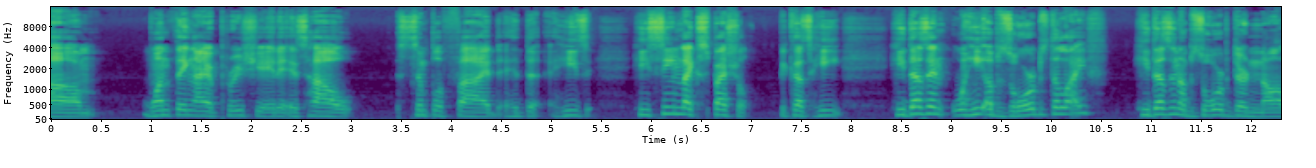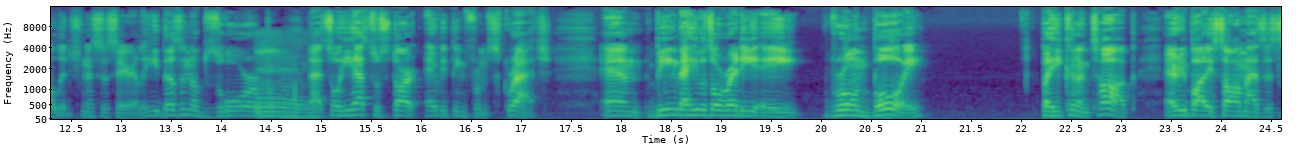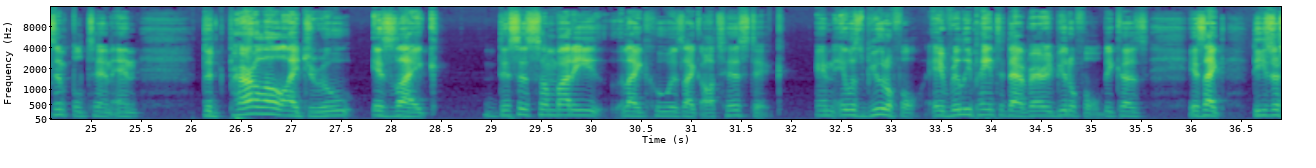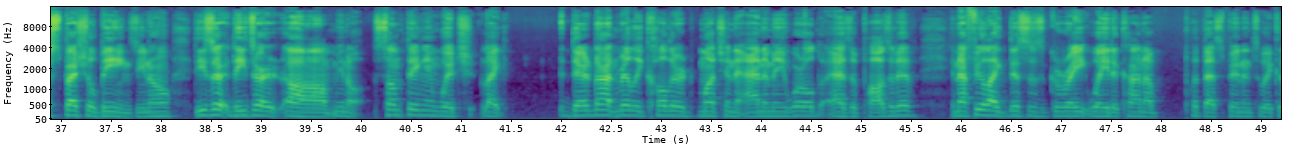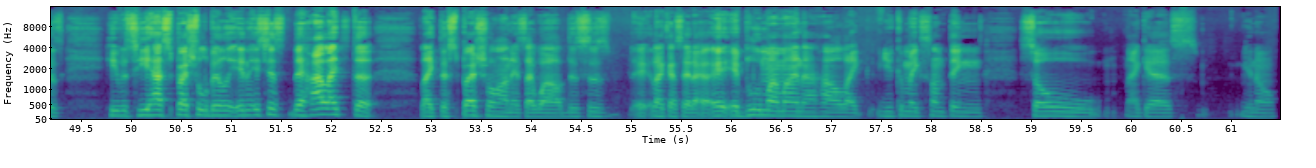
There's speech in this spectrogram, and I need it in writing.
Um, one thing I appreciate it is how simplified he's he seemed like special because he he doesn't when he absorbs the life he doesn't absorb their knowledge necessarily. He doesn't absorb mm. that. So he has to start everything from scratch. And being that he was already a grown boy but he couldn't talk everybody saw him as a simpleton. And the parallel i drew is like this is somebody like who is like autistic and it was beautiful. It really painted that very beautiful because it's like these are special beings, you know. These are these are um, you know, something in which like they're not really colored much in the anime world as a positive, and I feel like this is a great way to kind of put that spin into it because he was he has special ability, and it's just it highlights the like the special on it. It's like wow, this is like I said, it, it blew my mind on how like you can make something so I guess you know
